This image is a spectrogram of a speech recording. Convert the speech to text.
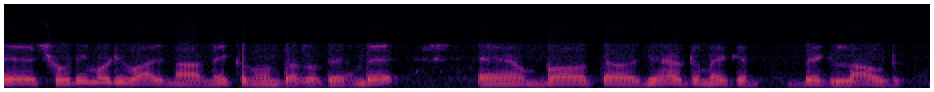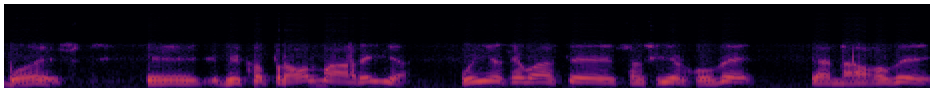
ਇਹ ਛੋਟੀ ਮੋਟੀ ਆਵਾਜ਼ ਨਾਲ ਨਹੀਂ ਕਾਨੂੰਨ ਬਦਲਦੇ ਹੁੰਦੇ। ਬਹੁਤ you have to make a big loud voice ਇਹ ਦੇਖੋ ਪ੍ਰੋਬਲਮ ਆ ਰਹੀ ਆ। ਕੋਈ ਇਸੇ ਵਾਸਤੇ ਸੰਸੀਅਰ ਹੋਵੇ ਜਾਂ ਨਾ ਹੋਵੇ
